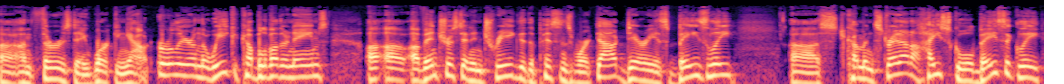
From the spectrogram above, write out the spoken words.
uh, on Thursday working out. Earlier in the week, a couple of other names uh, uh, of interest and intrigue that the Pistons worked out. Darius Bazley. Uh, coming straight out of high school, basically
